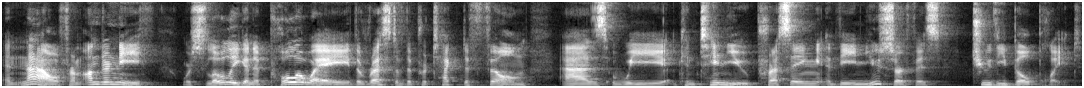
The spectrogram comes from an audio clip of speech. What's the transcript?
And now from underneath, we're slowly going to pull away the rest of the protective film as we continue pressing the new surface to the build plate.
